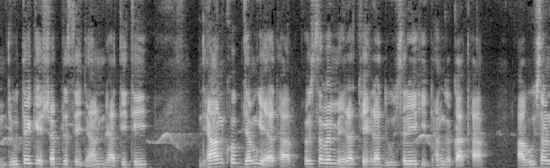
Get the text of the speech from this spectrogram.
जूते के शब्द से जान जाती थी। ध्यान खूब जम गया था। उस समय मेरा चेहरा दूसरे ही ढंग का था। आभूषण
